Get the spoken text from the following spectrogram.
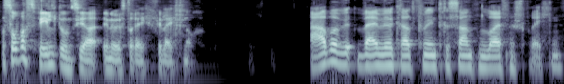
Sowas fehlt uns ja in Österreich vielleicht noch. Aber weil wir gerade von interessanten Läufen sprechen,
